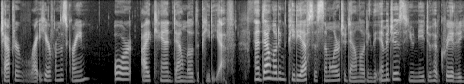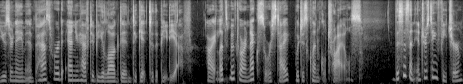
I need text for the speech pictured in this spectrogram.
chapter right here from the screen or I can download the PDF. And downloading the PDFs is similar to downloading the images. You need to have created a username and password and you have to be logged in to get to the PDF. All right, let's move to our next source type, which is clinical trials. This is an interesting feature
